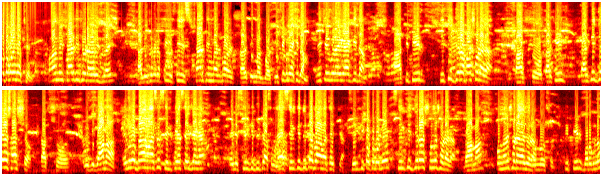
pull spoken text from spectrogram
কত করে যাচ্ছেন? আমি সাড়ে তিনশো টাকা পিস ভাই। সাড়ে তিনশো টাকা পিস পিস সাড়ে তিন মাস বয়স। সাড়ে তিন মাস বয়স। নিচে গুলো একই দাম? নিচে গুলো একই দাম। আর তিতির? তিতির জোড়া পাঁচশো টাকা। পাঁচশো। তার কি টার্কির জোড়া সাতশো? সাতশো। এগুলো কি ব্রাহ্মা এগুলো ব্রাহ্ম আছে সিল্কি আছে এই জায়গায়। এই যে সিল্কি দুইটা আছে হ্যাঁ। সিল্কি দুইটা ব্রাহ্ম আছে সিল্কি কত পড়বে সিল্কির জোড়া ষোলোশো টাকা। ব্রাহ্মা পনেরোশো টাকা জোড়া। পনেরোশো। তিতির বড়গুলো?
